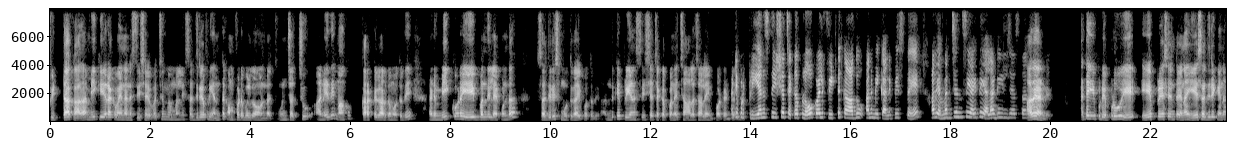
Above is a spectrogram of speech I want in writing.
ఫిట్టా కాదా మీకు ఏ రకమైన అనస్థీషియా ఇవ్వచ్చు మిమ్మల్ని సర్జరీ అప్పుడు ఎంత కంఫర్టబుల్గా ఉండ ఉంచవచ్చు అనేది మాకు కరెక్ట్గా అర్థమవుతుంది. అండ్ మీకు కూడా ఏ ఇబ్బంది లేకుండా సర్జరీ స్మూత్గా అయిపోతుంది. అందుకే ప్రీ అనస్థీషియా చెకప్ అనేది చాలా చాలా ఇంపార్టెంట్ అంటే ఇప్పుడు ప్రీ అనస్థీషియా చెకప్లో ఒకవేళ ఫిట్ కాదు అని మీకు అనిపిస్తే అది ఎమర్జెన్సీ అయితే ఎలా డీల్ చేస్తారు? అదే అండి. అంటే ఇప్పుడు ఎప్పుడు ఏ ఏ పేషెంట్ అయినా ఏ సర్జరీకి అయినా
